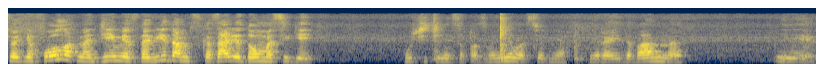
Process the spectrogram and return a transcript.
Сегодня холодно, Диме с Давидом сказали дома сидеть. Учительница позвонила сегодня, Ираида Ивановна, и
